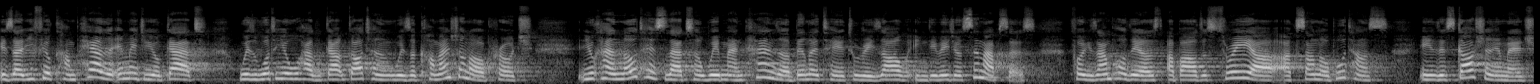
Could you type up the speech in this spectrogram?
is that if you compare the image you get with what you have gotten with the conventional approach, you can notice that we maintain the ability to resolve individual synapses. For example, there's about three uh, axonal boutons in this Gaussian image,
